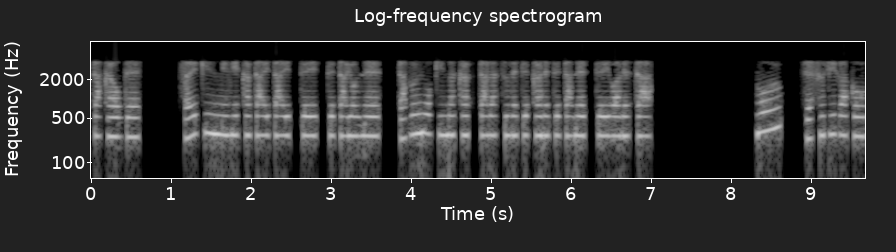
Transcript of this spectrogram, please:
た顔で、最近右肩痛いって言ってたよね。多分起きなかったら連れてかれてたねって言われた。もう、背筋が凍っ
